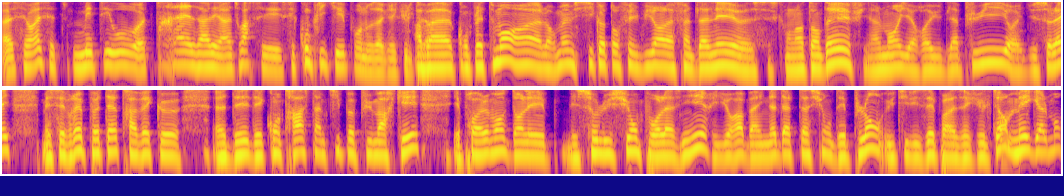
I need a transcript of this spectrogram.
Euh, c'est vrai, cette météo euh, très aléatoire, c'est compliqué pour nos agriculteurs. Ah bah, complètement. Hein. Alors même si quand on fait le bilan à la fin de l'année, euh, c'est ce qu'on entendait, finalement, il y aurait eu de la pluie, il y aurait eu du soleil. Mais c'est vrai, peut-être avec des, contrastes un petit peu plus marqués. Et probablement que dans les, solutions pour l'avenir, il y aura bah, une des plans utilisés par les agriculteurs, mais également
